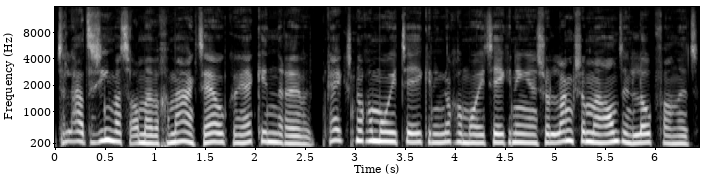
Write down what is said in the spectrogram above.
te laten zien wat ze allemaal hebben gemaakt. Hè? Ook hè, kinderen, kijk eens nog een mooie tekening, nog een mooie tekening. En zo langzamerhand in de loop van het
